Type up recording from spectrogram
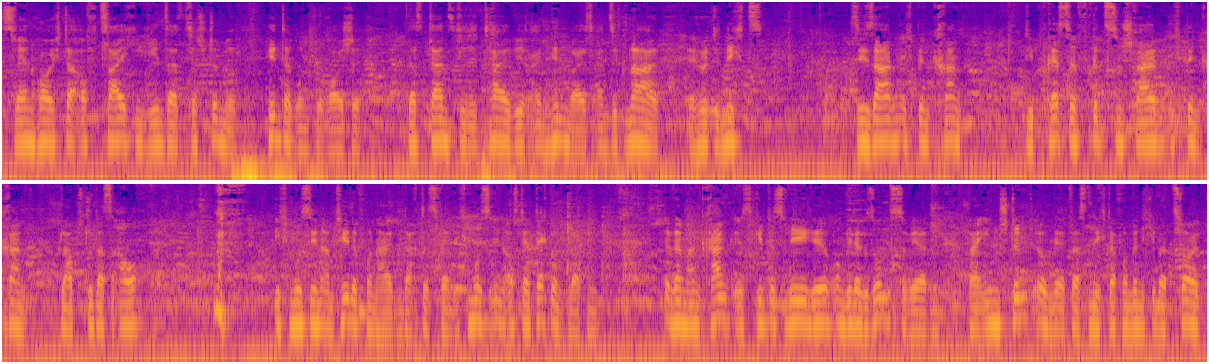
Sven horchte auf Zeichen jenseits der Stimme, Hintergrundgeräusche. Das kleinste Detail wäre ein Hinweis, ein Signal. Er hörte nichts. Sie sagen, ich bin krank. Die Pressefritzen schreiben, ich bin krank. Glaubst du das auch? Ich muss ihn am Telefon halten, dachte Sven. Ich muss ihn aus der Deckung locken. Wenn man krank ist, gibt es Wege, um wieder gesund zu werden. Bei Ihnen stimmt irgendetwas nicht, davon bin ich überzeugt.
